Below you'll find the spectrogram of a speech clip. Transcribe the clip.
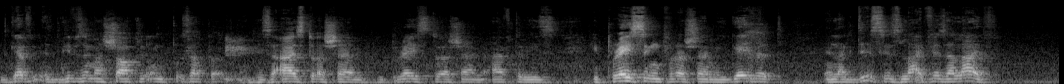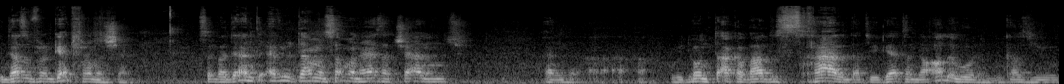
it gives him a shock and puts up uh, his eyes to Hashem. He prays to Hashem after he's he praising for Hashem. He gave it, and like this, his life is alive. He doesn't forget from Hashem. So, but then every time when someone has a challenge, and uh, we don't talk about the schar that you get in the other world because you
